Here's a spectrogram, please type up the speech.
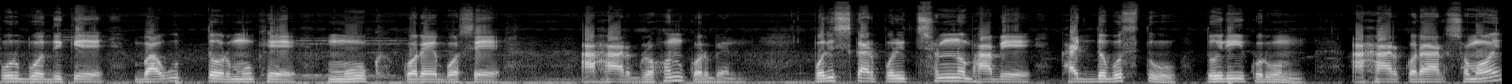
পূর্ব দিকে বা উত্তর মুখে মুখ করে বসে আহার গ্রহণ করবেন। পরিষ্কার পরিচ্ছন্নভাবে খাদ্যবস্তু তৈরি করুন। আহার করার সময়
